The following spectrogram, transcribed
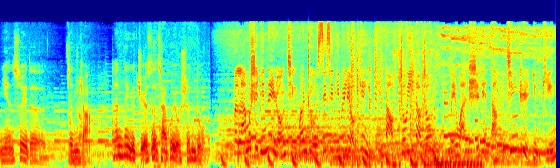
年岁的增长，他那个角色才会有深度。本栏目视频内容，请关注 CCTV 六电影频道，周一到周五每晚十点档《今日影评》。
